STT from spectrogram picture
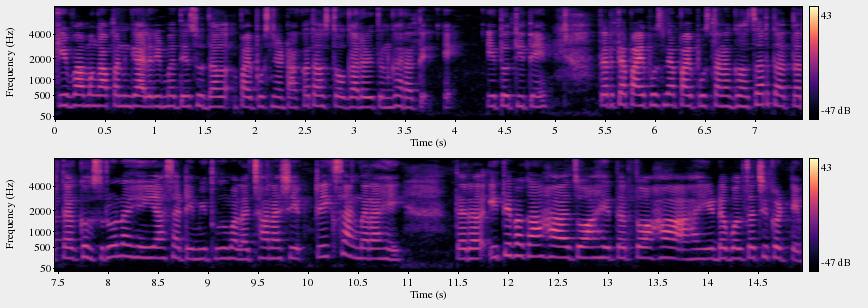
किंवा मग आपण गॅलरीमध्ये सुद्धा पायपुसण्या टाकत असतो. गॅलरीतून घरात येतो तिथे. तर त्या पायपुसण्या पायपुसताना घसरतात. तर त्या घसरू नये यासाठी मी तुम्हाला छान अशी एक ट्रिक सांगणार आहे. तर इथे बघा हा जो आहे तर तो हा आहे डबलचा चिकट टेप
